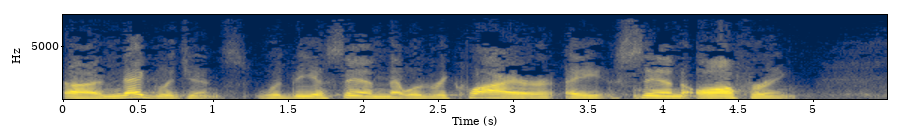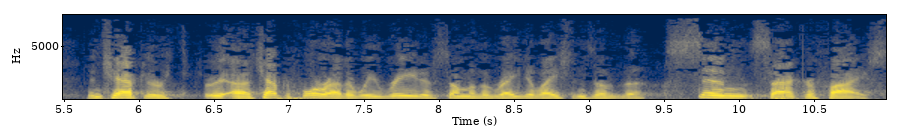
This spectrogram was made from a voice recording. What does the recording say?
uh, negligence would be a sin that would require a sin offering. In chapter three, uh, chapter four, rather, we read of some of the regulations of the sin sacrifice.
